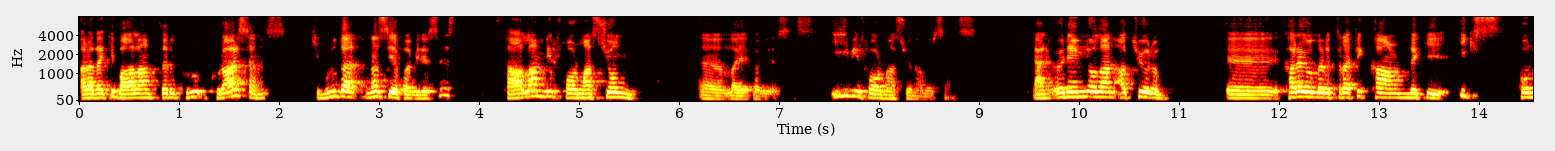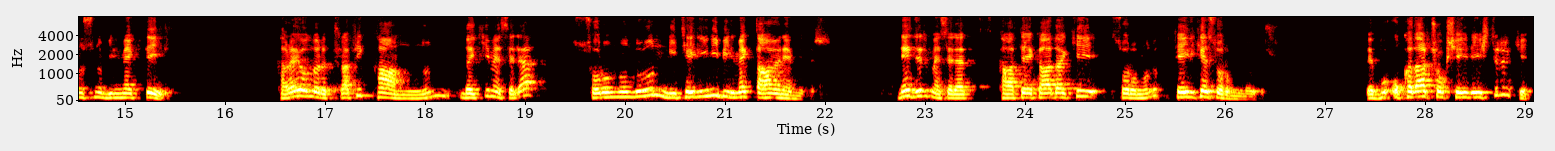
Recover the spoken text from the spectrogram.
aradaki bağlantıları kur, kurarsanız ki bunu da nasıl yapabilirsiniz? Sağlam bir formasyonla yapabilirsiniz. İyi bir formasyon alırsanız. Yani önemli olan atıyorum e, karayolları trafik kanunundaki X konusunu bilmek değil. Karayolları trafik kanunundaki mesela sorumluluğun niteliğini bilmek daha önemlidir. Nedir? Mesela KTK'daki sorumluluk tehlike sorumluluğudur. Ve bu o kadar çok şeyi değiştirir ki.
